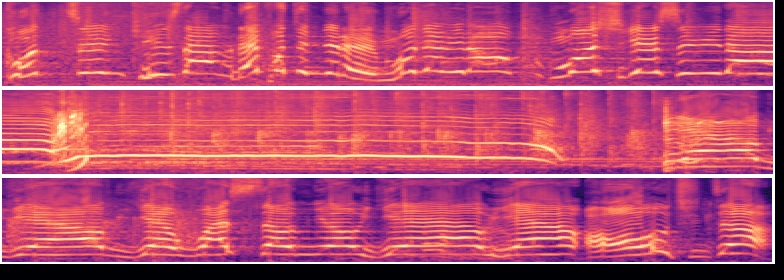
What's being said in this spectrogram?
고층 기상 래퍼팀들을 무대 위로 모시겠습니다. Yeah, yeah. 어우, 진짜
